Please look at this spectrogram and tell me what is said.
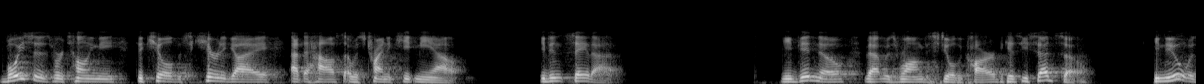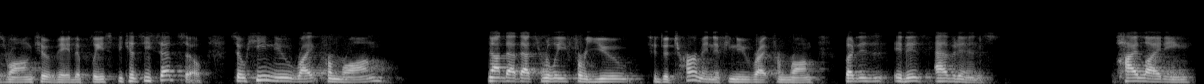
Voices were telling me to kill the security guy at the house that was trying to keep me out. He didn't say that. He did know that was wrong to steal the car because he said so. He knew it was wrong to evade the police because he said so. So he knew right from wrong. Not that that's really for you to determine if you knew right from wrong, but it is, it is evidence highlighting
